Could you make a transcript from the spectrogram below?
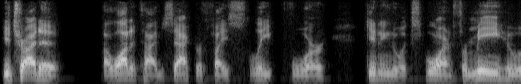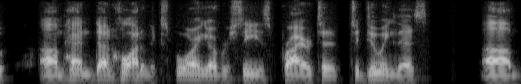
you try to a lot of times sacrifice sleep for getting to explore. And for me, who um, hadn't done a lot of exploring overseas prior to to doing this, um,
